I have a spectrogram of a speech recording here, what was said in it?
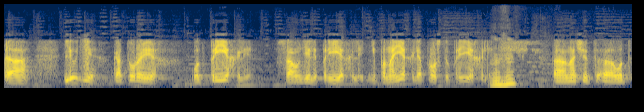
э, люди, которые вот приехали, в самом деле приехали, не понаехали, а просто приехали, uh-huh. э, значит, э, вот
